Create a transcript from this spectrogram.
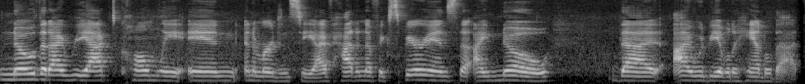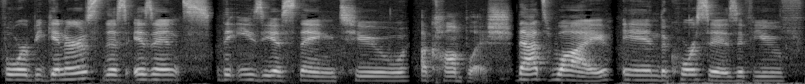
know that I react calmly in an emergency. I've had enough experience that I know that I would be able to handle that. For beginners, this isn't the easiest thing to accomplish. That's why in the courses, if you've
